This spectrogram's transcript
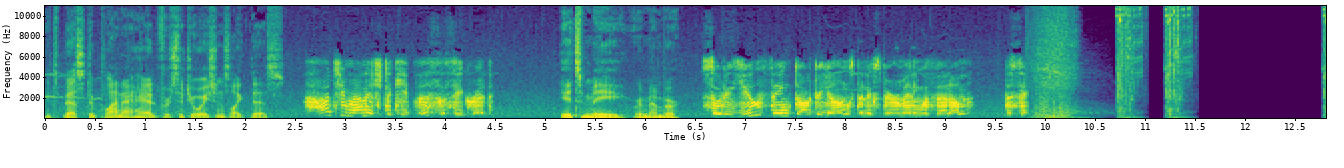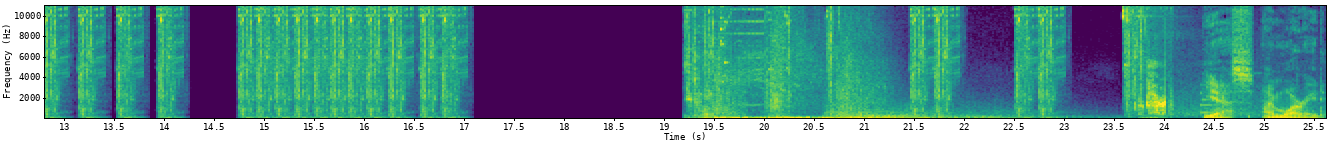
It's best to plan ahead for situations like this. How'd you manage to keep this a secret? It's me, remember? So do you think Dr. Young's been experimenting with Venom? The same... Yes, I'm worried.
